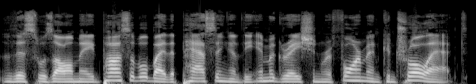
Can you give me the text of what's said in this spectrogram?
This was all made possible by the passing of the Immigration Reform and Control Act,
